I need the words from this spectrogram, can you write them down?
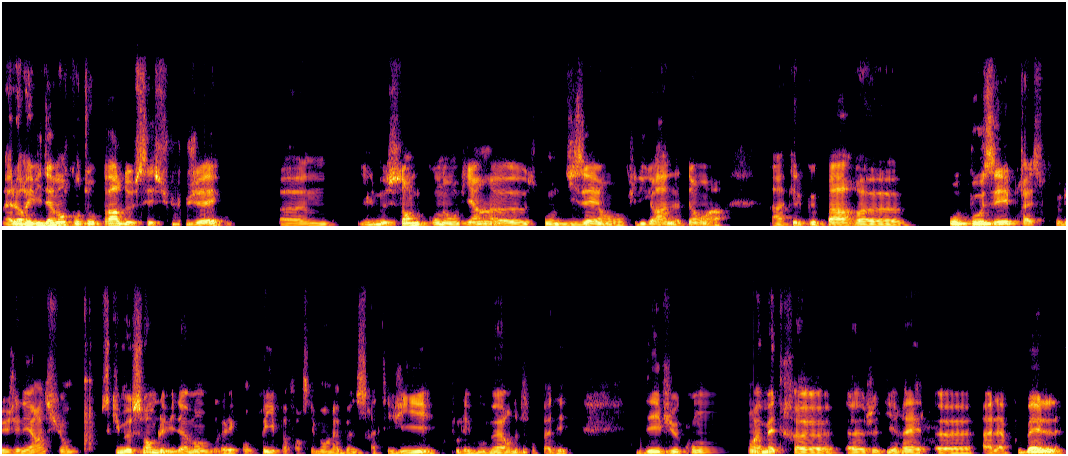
Alors, évidemment, quand on parle de ces sujets, euh, il me semble qu'on en vient, euh, ce qu'on disait en filigrane là-dedans, à, à, quelque part opposer presque les générations. Ce qui me semble évidemment, vous l'avez compris, pas forcément la bonne stratégie. Et tous les boomers ne sont pas des, des vieux cons à mettre, euh, euh, je dirais, euh, à la poubelle.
